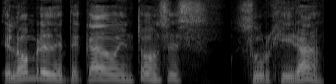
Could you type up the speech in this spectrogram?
el hombre de pecado entonces surgirá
